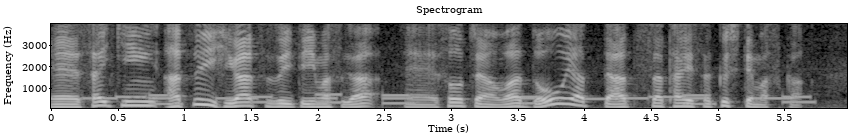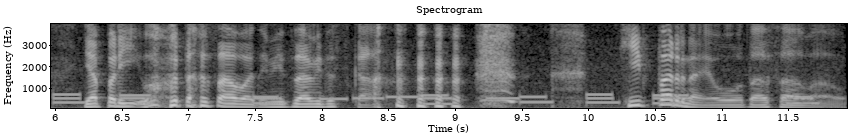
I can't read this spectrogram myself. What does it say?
えー、最近暑い日が続いていますが、えー、そうちゃんはどうやって暑さ対策してますか？やっぱりウォーターサーバーで水浴びですか？引っ張るなよウォーターサーバーを。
